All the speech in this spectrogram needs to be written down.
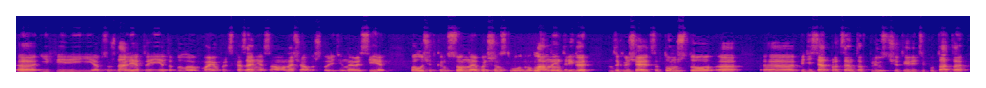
э, эфире, и обсуждали это, и это было мое предсказание с самого начала, что «Единая Россия» получит конституционное большинство. Но главная интрига заключается в том, что 50% плюс 4 депутата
